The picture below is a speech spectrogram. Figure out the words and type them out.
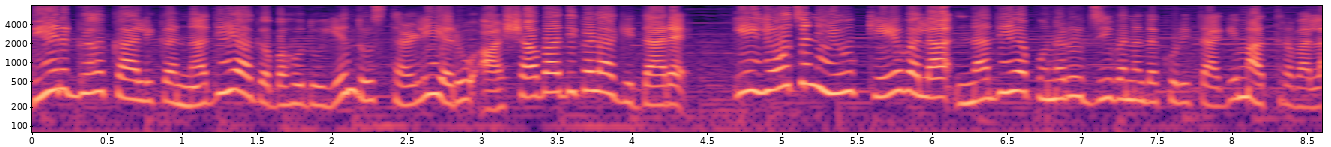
ದೀರ್ಘಕಾಲಿಕ ನದಿಯಾಗಬಹುದು ಎಂದು ಸ್ಥಳೀಯರು ಆಶಾವಾದಿಗಳಾಗಿದ್ದಾರೆ. ಈ ಯೋಜನೆಯು ಕೇವಲ ನದಿಯ ಪುನರುಜ್ಜೀವನದ ಕುರಿತಾಗಿ ಮಾತ್ರವಲ್ಲ,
